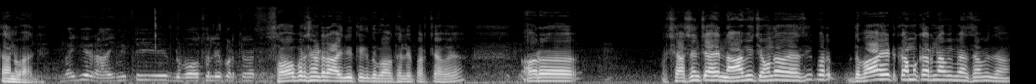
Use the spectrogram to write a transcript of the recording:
ਧੰਨਵਾਦ ਜੀ। ਬਾਈ ਜੀ ਇਹ ਰਾਜਨੀਤੀ ਦਬਾਅ ਥੱਲੇ ਪਰਚਾ ਦਰਜ 100% ਰਾਜਨੀਤਿਕ ਦਬਾਅ ਥੱਲੇ ਪਰਚਾ ਹੋਇਆ। ਔਰ ਪ੍ਰਸ਼ਾਸਨ ਚਾਹੇ ਨਾ ਵੀ ਚਾਹੁੰਦਾ ਹੋਇਆ ਸੀ ਪਰ ਦਬਾਅ ਹੇਠ ਕੰਮ ਕਰਨਾ ਵੀ ਮੈਂ ਸਮਝਦਾ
